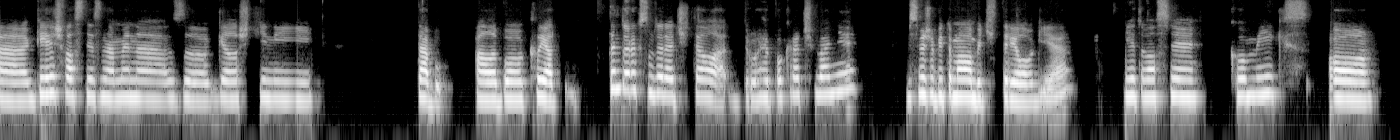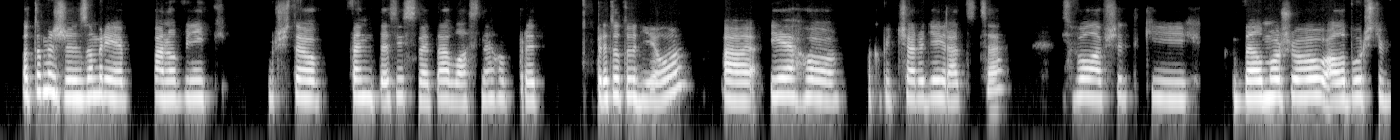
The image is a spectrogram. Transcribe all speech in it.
A Gash vlastne znamená z gelštiny tabu, alebo kliatbu. Tento rok som teda čítala druhé pokračovanie. Myslím, že by to mala byť trilógia. Je to vlastne komiks o, o tom, že zomrie panovník určitého fantasy sveta vlastného pre, pre toto dielo a jeho akoby čarodej radca zvolá všetkých veľmožov alebo určite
